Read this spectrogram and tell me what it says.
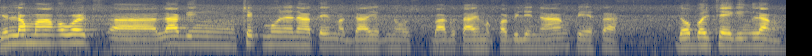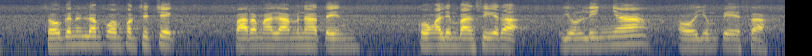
Yun lang mga ka-works, ah, laging check muna natin, mag-diagnose bago tayo magpabili ng pyesa. Double checking lang. So, ganun lang po ang pag-check para malaman natin kung alin ba ang sira, yung linya o yung pyesa.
